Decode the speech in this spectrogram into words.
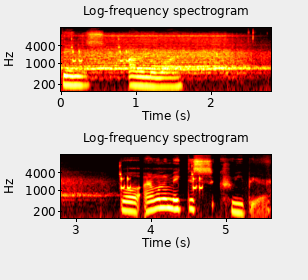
things. I don't know why. Well, I want to make this creepier.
